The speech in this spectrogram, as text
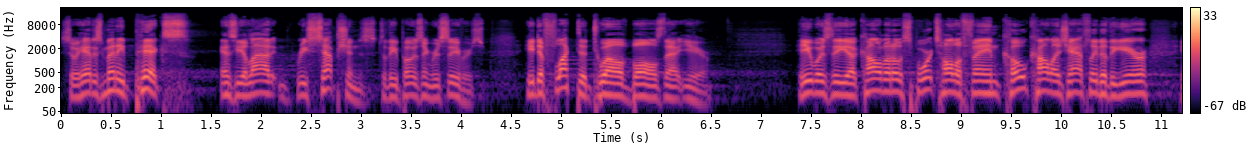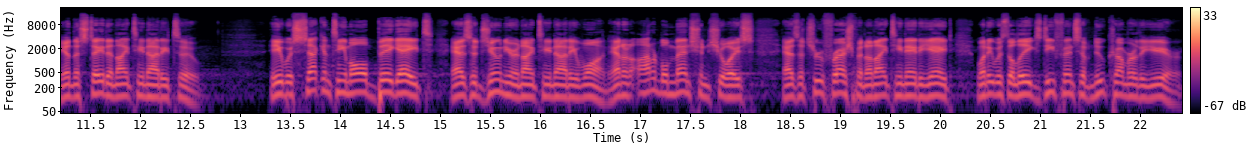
So he had as many picks as he allowed receptions to the opposing receivers. He deflected 12 balls that year. He was the uh, Colorado Sports Hall of Fame co college athlete of the year in the state in 1992. He was second team All Big Eight as a junior in 1991 and an honorable mention choice as a true freshman in 1988 when he was the league's defensive newcomer of the year.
